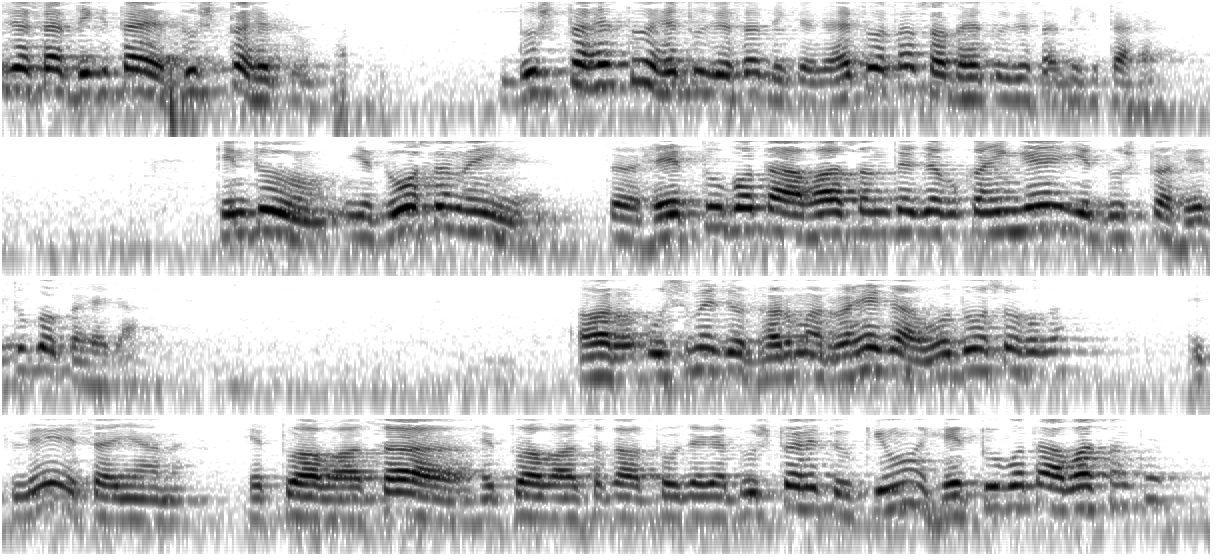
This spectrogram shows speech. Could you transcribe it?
जैसा दिखता है, दुष्ट हेतु। दुष्ट हेतु हेतु जैसा दिखेगा। हेतु अर्थात सद हेतु जैसा दिखता है। किंतु ये दोष नहीं है। तो हेतु बता आभासनते जब कहेंगे, ये दुष्ट हेतु को कहेगा। और उसमें जो धर्म रहेगा, वो दोष होगा। इसलिए ऐसा यहाँ हेत्वाभाषा हेत्वाभाषा का अर्थ हो जाएगा दुष्ट हेतु। क्यों? हेतु बता आभासन थे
